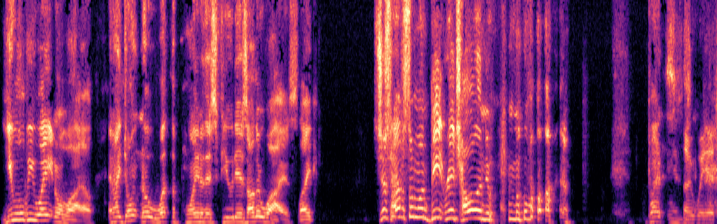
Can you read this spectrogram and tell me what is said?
You will be waiting a while. And I don't know what the point of this feud is otherwise. Like, just have someone beat Ridge Holland and we can move on. But So weird.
